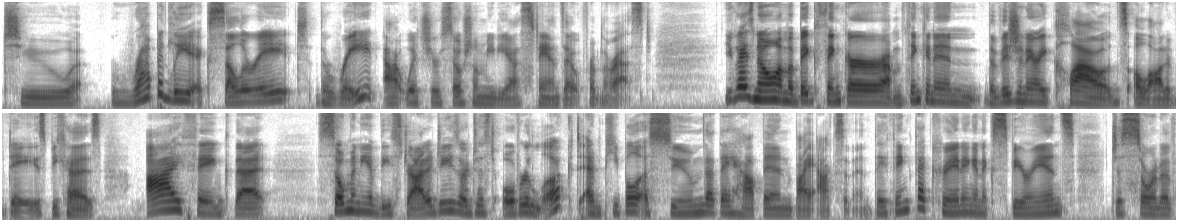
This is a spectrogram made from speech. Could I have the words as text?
to rapidly accelerate the rate at which your social media stands out from the rest. You guys know I'm a big thinker. I'm thinking in the visionary clouds a lot of days because I think that so many of these strategies are just overlooked and people assume that they happen by accident. They think that creating an experience just sort of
